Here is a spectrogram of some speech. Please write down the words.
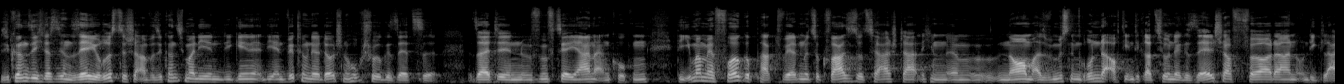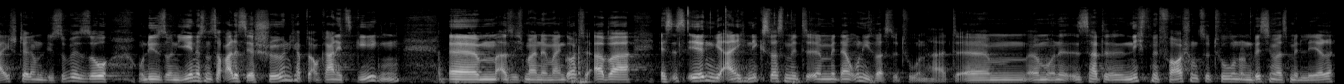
Sie können sich, das ist eine sehr juristische Antwort, Sie können sich mal die, die, die Entwicklung der deutschen Hochschulgesetze seit den 50er Jahren angucken die immer mehr vollgepackt werden mit so quasi sozialstaatlichen ähm, Normen. Also wir müssen im Grunde auch die Integration der Gesellschaft fördern und die Gleichstellung die sowieso und dieses und jenes. Und ist auch alles sehr schön. Ich habe da auch gar nichts gegen. Ähm, also ich meine, mein Gott, aber es ist irgendwie eigentlich nichts, was mit, äh, mit einer Uni was zu tun hat. Ähm, ähm und es hat nichts mit Forschung zu tun und ein bisschen was mit Lehre.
